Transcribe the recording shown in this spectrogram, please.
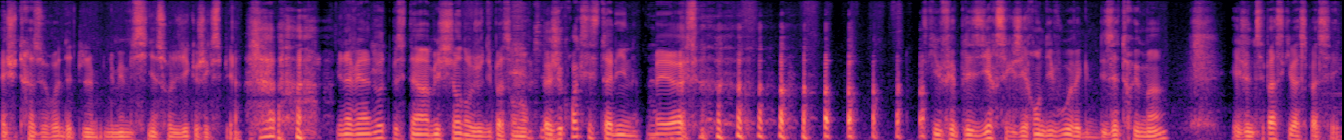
et je suis très heureux d'être le, même signe astrologique que Shakespeare. Il y en avait un autre, mais c'était un méchant, donc je ne dis pas son nom. Euh, je crois que c'est Staline. Mais euh, qui me fait plaisir, c'est que j'ai rendez-vous avec des êtres humains et je ne sais pas ce qui va se passer.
